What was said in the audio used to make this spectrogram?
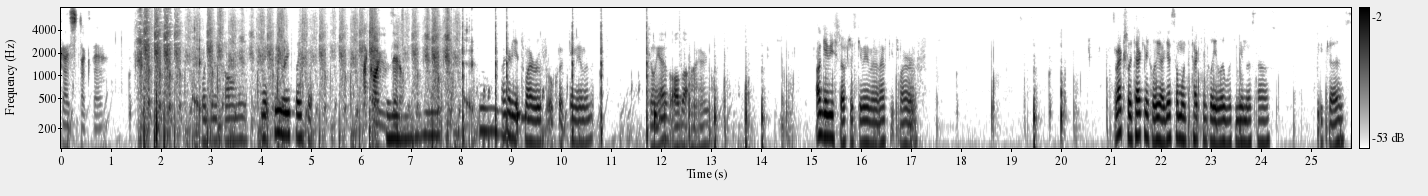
guy stuck there. What'd you call me? Nick, can you replace it? I call you little. I gotta get to my roof real quick. Give me a minute. Can we have all the iron? I'll give you stuff. Just give me a minute. I have to get to my roof. Actually, technically, I guess someone could technically live with me in this house. Because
